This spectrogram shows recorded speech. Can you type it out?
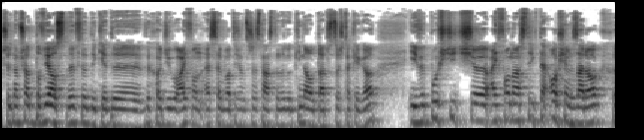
czy na przykład do wiosny, wtedy kiedy wychodził iPhone SE 2016, tego Keynote'a czy coś takiego i wypuścić e, iPhone'a stricte 8 za rok, e,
